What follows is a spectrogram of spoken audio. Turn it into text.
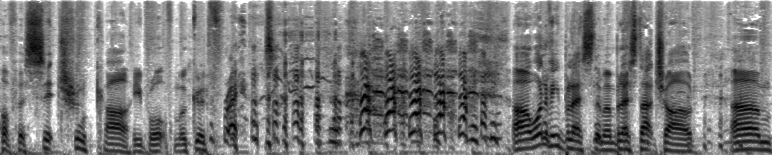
of a Citroen car he brought from a good friend. I wonder if he blessed them and blessed that child. Um,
